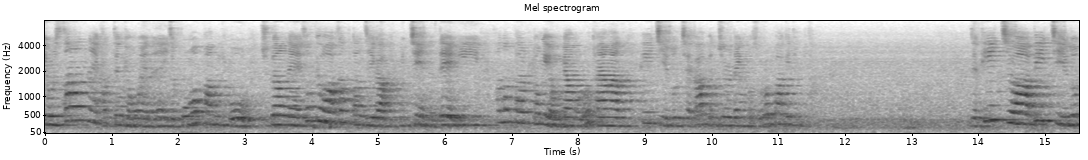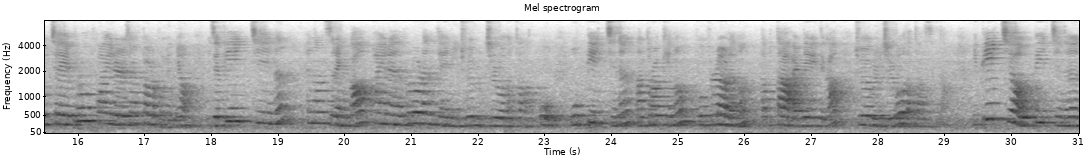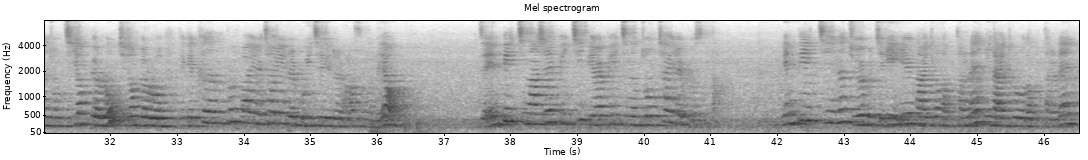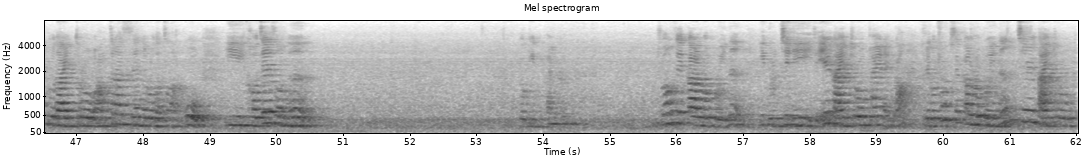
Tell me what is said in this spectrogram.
이 울산의 같은 경우에는 이제 공업함이고 주변에 석유화학 산업단지가 위치해 있는데 이 산업활동의 영향으로 다양한 pH 유도체가 배출된 것으로 파악이 됩니다. 이제 pH와 pH 유도체 프로파일을 살펴보면요. 이제 pH는 페넌스렌과 파이렌 플로렌텐이 주요 물질로 나타났고 OPH는 안트라키논, 부플라레논, 납타 알데히드가 주요 물질로 나타났습니다. 이 pH와 OPH는 좀 지역별로, 지점별로 되게 큰 프로파일 차이를 보이지를 않았었는데요. 이제 NPH나 CLPH, BRPH는 좀 차이를 보였습니다. NPH는 주요 물질이 1나이트로 나프탈렌, 2나이트로 나프탈렌, 9나이트로 안트라센으로 나타났고 이 거제에서는 여기 빨간 주황색깔로 보이는 이 물질이 이제 1 나이트로 파이렌과 그리고 초록색깔로 보이는 7 나이트로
